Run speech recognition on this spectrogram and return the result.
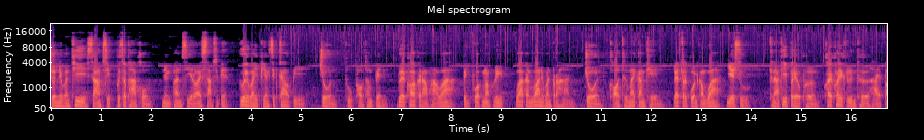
จนในวันที่ 30 พฤษภาคม 1431 ด้วยวัยเพียง 19 ปี โจนถูกเผาทั้งเป็น ด้วยข้อกล่าวหาว่าเป็นพวกนอกรีดว่ากันว่าในวันประหาร โจนขอถือไม้กางเขน และตะโกนคำว่าเยซู ขณะที่เปลวเพลิง ค่อยๆกลืนเธอหายไป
